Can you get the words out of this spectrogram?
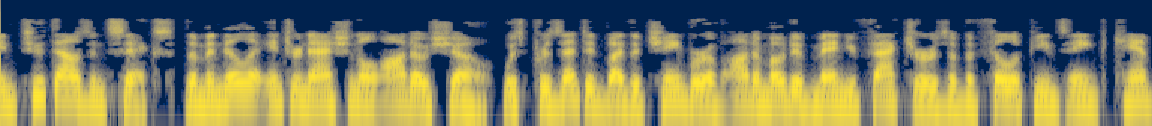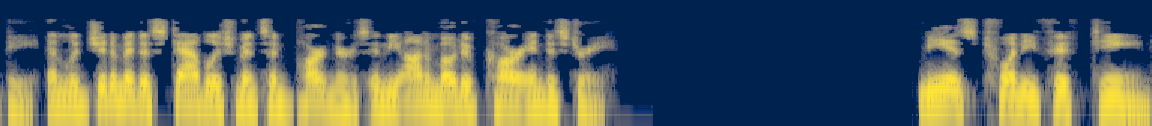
In 2006, the Manila International Auto Show, was presented by the Chamber of Automotive Manufacturers of the Philippines Inc. CAMPI, and legitimate establishments and partners in the automotive car industry. MIAS 2015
